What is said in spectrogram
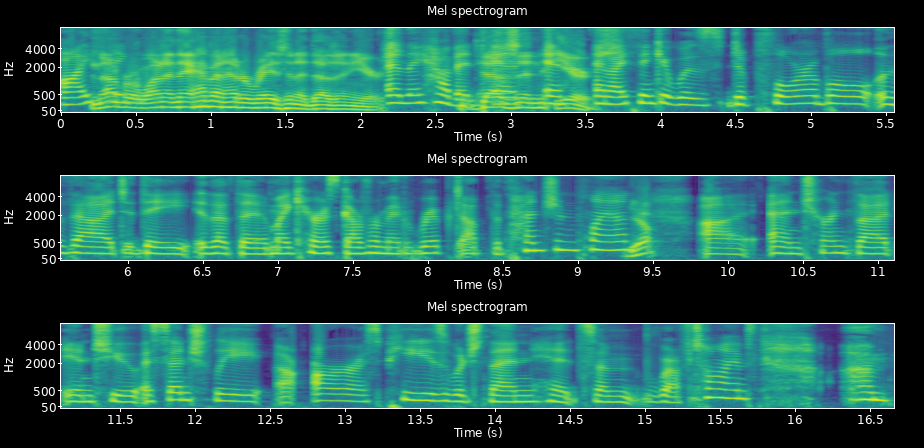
I Number think one, and they haven't had a raise in a dozen years. and they haven't a dozen and, and, years. and I think it was deplorable that they that the Mike Harris government ripped up the pension plan Yep. uh, and turned that into essentially uh, RRSPs, which then hit some rough times. Um,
